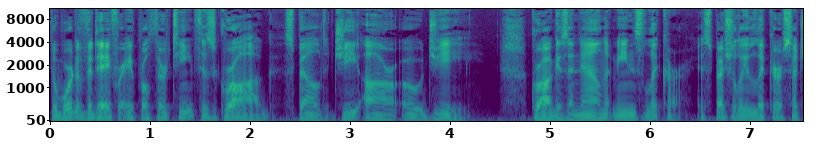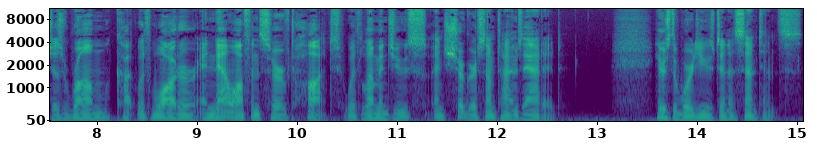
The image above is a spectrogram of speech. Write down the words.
The word of the day for April 13th is grog, spelled G R O G. Grog is a noun that means liquor, especially liquor such as rum, cut with water, and now often served hot, with lemon juice and sugar sometimes added. Here's the word used in a sentence.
